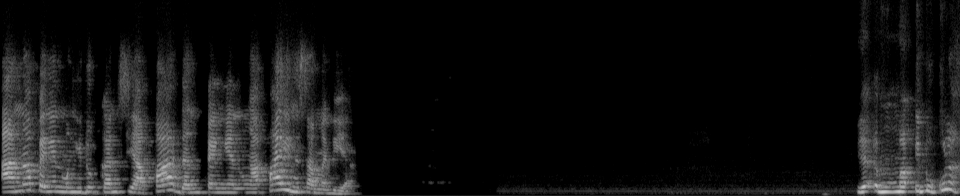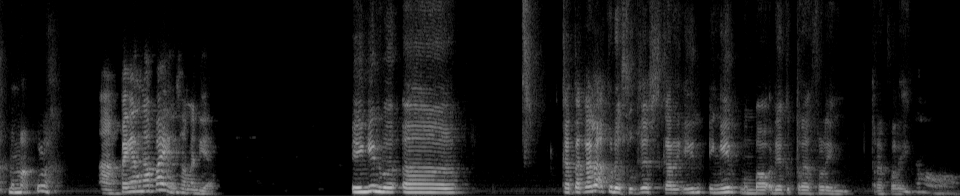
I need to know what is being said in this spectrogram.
Ana pengen menghidupkan siapa dan pengen ngapain sama dia? Ya emak, ibuku lah, mamaku lah. Ah, pengen ngapain sama dia? Ingin eh, katakanlah aku udah sukses sekarang ingin, ingin membawa dia ke traveling, traveling. Oh,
